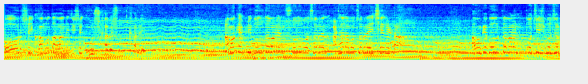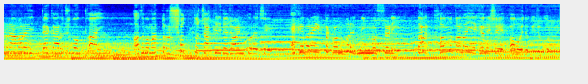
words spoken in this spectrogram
ওর সেই ক্ষমতা হয়নি যে সে ঘুষ খাবে, সুদ খাবে। আমাকে আপনি বলতে পারেন ষোলো বছরের, আঠারো বছরের এই ছেলেটা। আমাকে বলতে পারেন পঁচিশ বছরের আমার এই বেকার যুবক ভাই, অথবা মাত্র সত্য চাকরিতে জয়েন করেছে একেবারে একটা কোম্পানির নিম্ন শ্রেণি। তার ক্ষমতা নাই এখানে সে অবৈধ কিছু করবে।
